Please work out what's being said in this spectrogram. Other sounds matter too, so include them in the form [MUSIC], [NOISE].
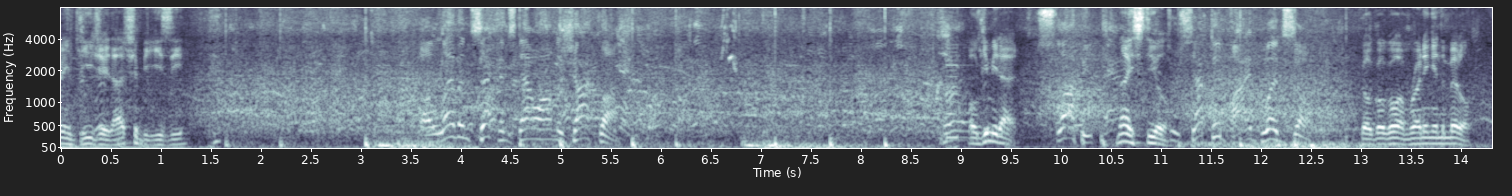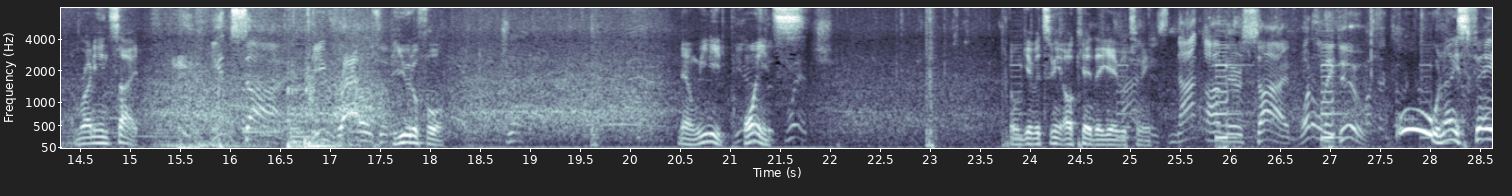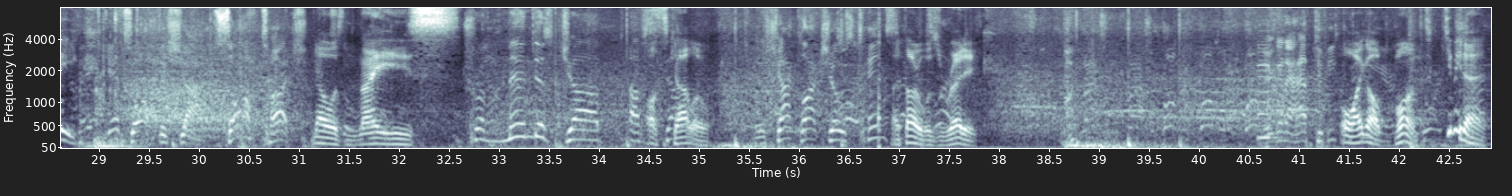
guarding DJ. That should be easy. 11 seconds now on the shot clock. Oh, give me that. Sloppy Nice steal. Intercepted by Bledsoe. Go, go, go. I'm running in the middle. I'm running inside. Inside. He rattles it. Beautiful. Man, we need points. Don't give it to me. Okay, they gave it to me. Not on their side. What'll they do? Ooh, nice fake. Gets off the shot. Soft touch. That was nice. Tremendous job of Oh, it's Gallo. The shot clock shows 10 I thought it was Redick. You're gonna have to be. Oh, I got bumped. Give me that.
